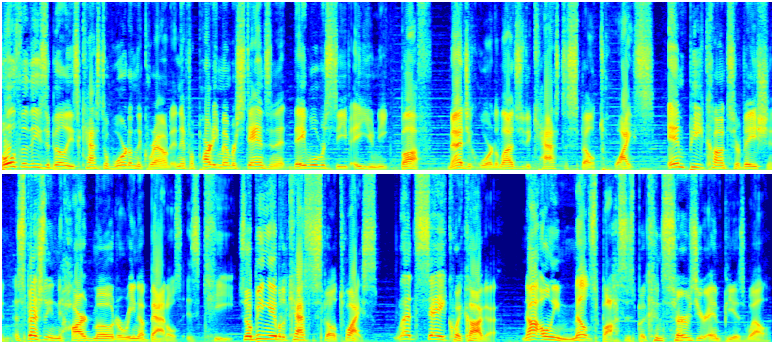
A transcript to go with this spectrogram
Both of these abilities cast a ward on the ground, and if a party member stands in it, they will receive a unique buff. Magic Ward allows you to cast a spell twice. MP conservation, especially in hard mode arena battles, is key. So being able to cast a spell twice, let's say Quakeaga, not only melts bosses but conserves your MP as well.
